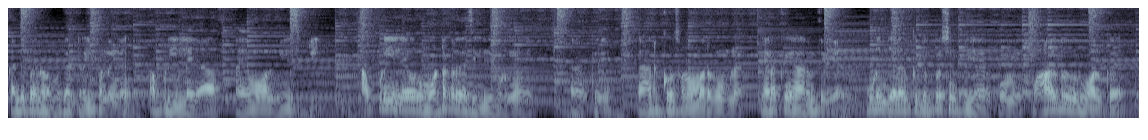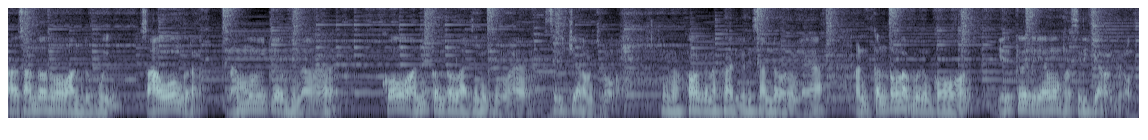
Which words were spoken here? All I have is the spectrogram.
கண்டிப்பாக என்னோட மெத்தட் ட்ரை பண்ணுங்கள் அப்படி இல்லையா? ஐ எம் ஆல்வேஸ் ஃப்ரீ அப்படி இல்லையா? ஒரு மொட்டை கதை எழுதி போடுங்க. எனக்கு யாருக்கோ சொல்ல மாதிரி இருக்கும்ல. எனக்கும் யாரும் தெரியாது. முடிஞ்ச அளவுக்கு டிப்ரெஷன் ஃப்ரீயாக இருப்போமே. வாழ்கிறது ஒரு வாழ்க்கை. அது சந்தோஷமாக வாழ்ந்துட்டு போய் சாவோங்கிறேன். நம்ம வீட்டில் எப்படின்னா கோவம் அன்கண்ட்ரோல் ஆச்சுன்னு வச்சுங்களேன் சிரிக்க ஆரம்பிச்சிருவோம். எங்கள் அப்பாவுக்கு எனக்கு அடிக்கடி சண்டை வரும் இல்லையா? அன்கண்ட்ரோலாக போயிடும் கோவம். எதுக்குமே தெரியாமல் அப்புறம் சிரிக்க ஆரம்பிச்சிடும்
